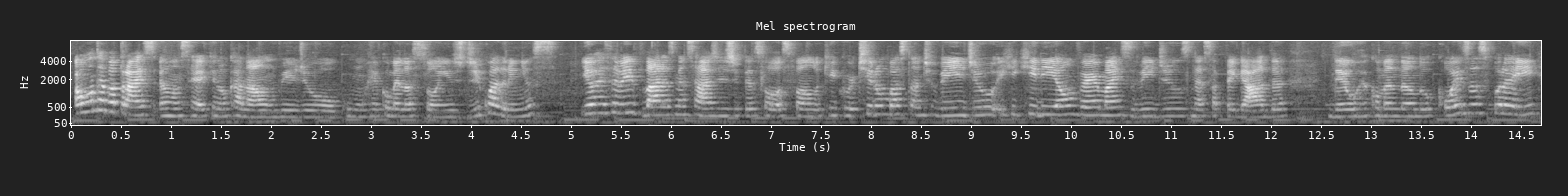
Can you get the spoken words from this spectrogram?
Algum tempo atrás eu lancei aqui no canal um vídeo com recomendações de quadrinhos e eu recebi várias mensagens de pessoas falando que curtiram bastante o vídeo e que queriam ver mais vídeos nessa pegada deu recomendando coisas por aí,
